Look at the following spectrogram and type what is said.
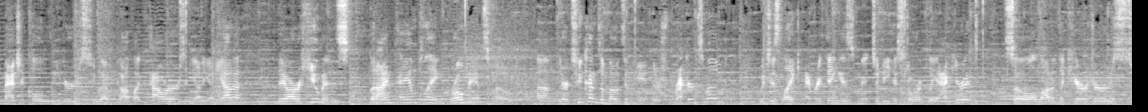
magical leaders who have godlike powers and yada yada yada. They are humans, but I'm, I am playing romance mode. Um, there are two kinds of modes in the game. There's records mode, which is like everything is meant to be historically accurate. So a lot of the characters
